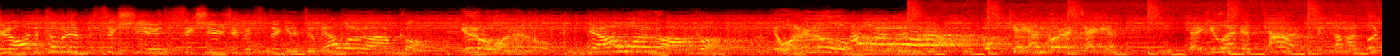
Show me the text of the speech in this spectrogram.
You know, I've been coming in for six years. Six years you've been sticking it to me. I want to know how come. You don't want to know. Yeah, I want to know how come. You want to know? I want to know how. Okay, I'm going to tell you. Because you had the talent to become a good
